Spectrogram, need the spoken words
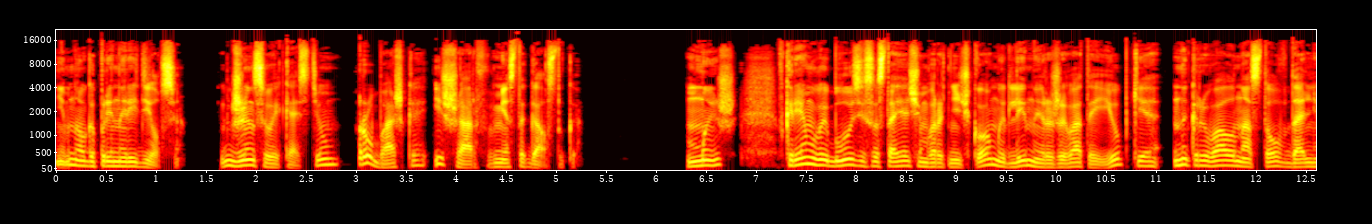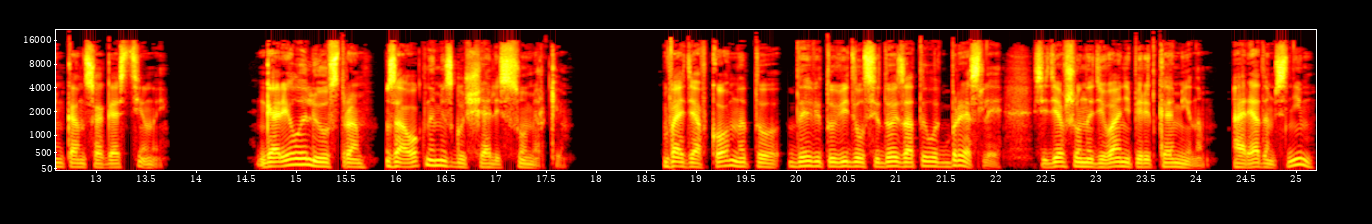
немного принарядился. Джинсовый костюм, рубашка и шарф вместо галстука. Мышь в кремовой блузе со стоячим воротничком и длинной рыжеватой юбке накрывала на стол в дальнем конце гостиной. Горела люстра, за окнами сгущались сумерки. Войдя в комнату, Дэвид увидел седой затылок Бресли, сидевшего на диване перед камином, а рядом с ним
